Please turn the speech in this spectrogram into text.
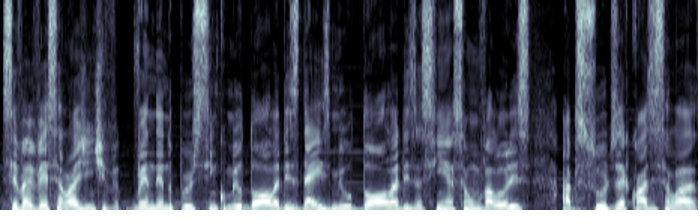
você vai ver, sei lá, a gente vendendo por 5 mil dólares, 10 mil dólares, assim, é, são valores absurdos, é quase, sei lá,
